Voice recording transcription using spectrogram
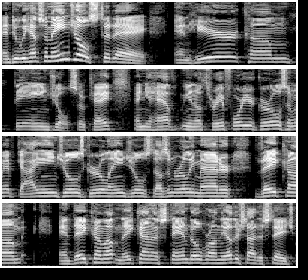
And do we have some angels today? And here come the angels, okay? And you have, you know, three or four of your girls, and we have guy angels, girl angels, doesn't really matter. They come and they come up and they kind of stand over on the other side of the stage.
